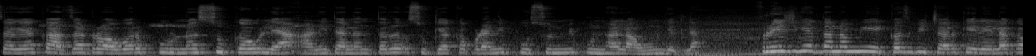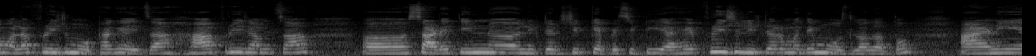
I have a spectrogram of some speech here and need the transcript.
सगळ्या काचा ड्रॉवर पूर्ण सुकवल्या आणि त्यानंतर सुक्या कपड्यांनी पुसून मी पुन्हा लावून घेतल्या. फ्रीज घेताना मी एकच विचार केलेला का मला फ्रीज मोठा घ्यायचा. हा फ्रीज आमचा साडेतीन लिटरची कॅपॅसिटी आहे. फ्रीज लिटरमध्ये मोजला जातो. आणि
